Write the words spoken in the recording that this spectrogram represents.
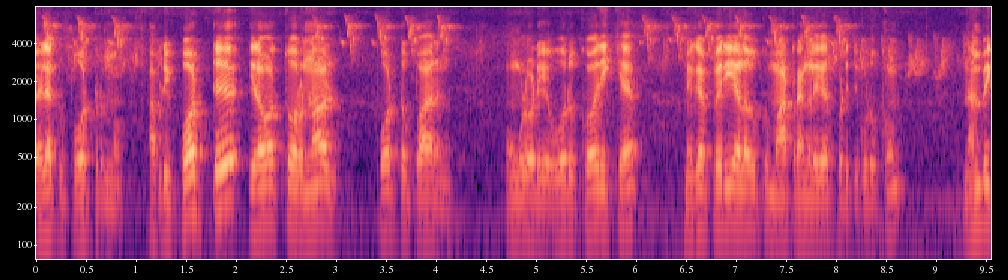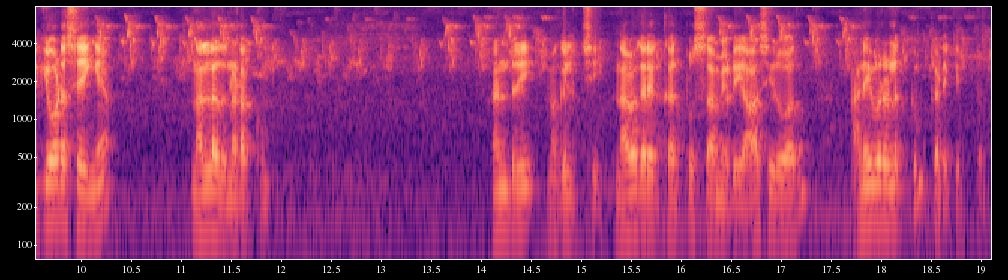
விளக்கு போட்டுடணும் அப்படி போட்டு இருபத்தோரு நாள் போட்டு பாருங்கள் உங்களுடைய ஒரு கோரிக்கை மிகப்பெரிய அளவுக்கு மாற்றங்களை ஏற்படுத்தி கொடுக்கும். நம்பிக்கையோடு செய்யுங்க. நல்லது நடக்கும். நன்றி மகிழ்ச்சி. நவகர கற்புசாமியுடைய ஆசீர்வாதம் அனைவர்களுக்கும் கிடைக்கட்டும்.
